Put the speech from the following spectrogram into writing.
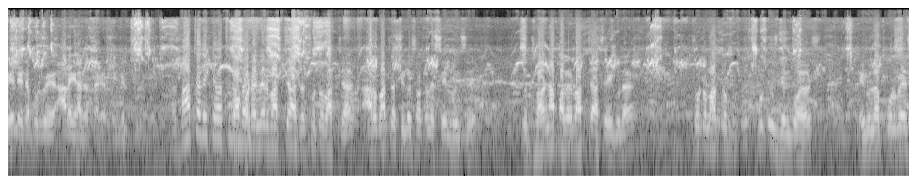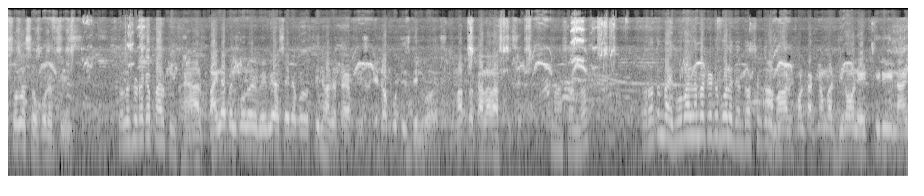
মেল এটা পড়বে আড়াই হাজার টাকা সিঙ্গেল আর বাচ্চা দেখতে পাচ্ছিলাম ভাই ক্রকোডাইলের বাচ্চা আছে ছোট বাচ্চা। আরও বাচ্চা ছিল সকালে সেল হয়েছে। তো ঝর্ণা পালের বাচ্চা আছে এগুলা। ছোট মাত্র পঁচিশ দিন বয়স। এগুলা পড়বে ষোলোশো করে পিস ষোলোশো টাকা পার পিস হ্যাঁ আর পাইনাপেল কোলের বেবি আছে এটা পড়বে তিন হাজার টাকা পিস এটা পঁচিশ দিন বয়স মাত্র কালার আসতেছে। মাশাআল্লাহ। তো রতন ভাই মোবাইল নাম্বারটা একটু বলে দেন দর্শকদের আমার contact number zero one eight three nine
